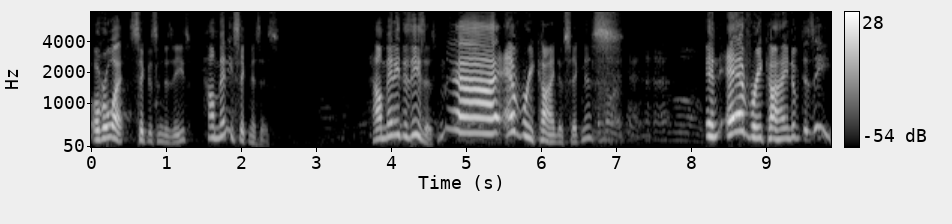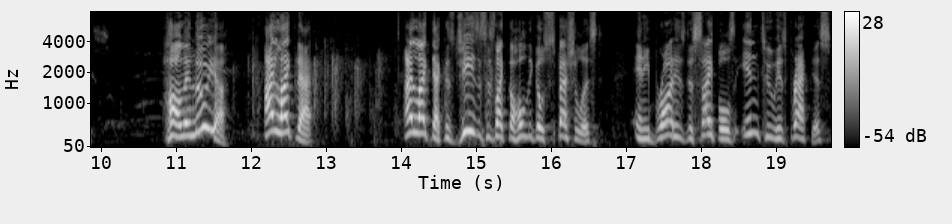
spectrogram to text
Over what? Sickness and disease. How many sicknesses? How many diseases? Every kind of sickness. In every kind of disease. Hallelujah. I like that. I like that because Jesus is like the Holy Ghost specialist and he brought his disciples into his practice.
